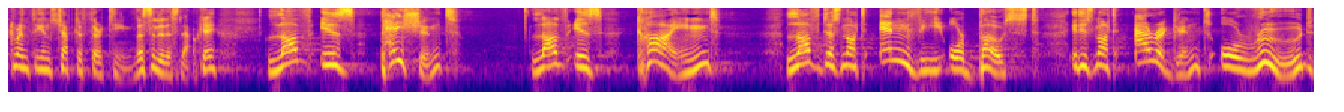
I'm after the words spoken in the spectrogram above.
Corinthians chapter 13. Listen to this now, okay? Love is patient, love is kind, Love does not envy or boast. It is not arrogant or rude.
